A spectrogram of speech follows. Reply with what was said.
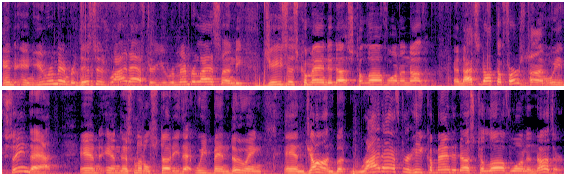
And, and you remember, this is right after, you remember last Sunday, Jesus commanded us to love one another. And that's not the first time we've seen that in, in this little study that we've been doing in John. But right after he commanded us to love one another,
